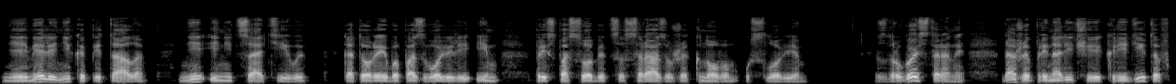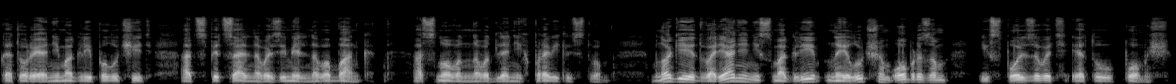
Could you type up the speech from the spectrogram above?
не имели ни капитала, ни инициативы, которые бы позволили им приспособиться сразу же к новым условиям. С другой стороны, даже при наличии кредитов, которые они могли получить от специального земельного банка, основанного для них правительством, многие дворяне не смогли наилучшим образом использовать эту помощь.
